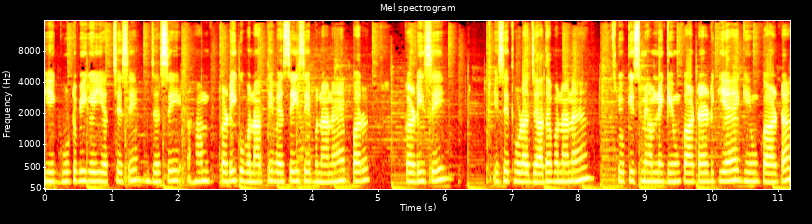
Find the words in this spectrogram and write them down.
ये घुट भी गई अच्छे से। जैसे हम कड़ी को बनाते हैं, वैसे ही इसे बनाना है, पर कड़ी से इसे थोड़ा ज़्यादा बनाना है, क्योंकि इसमें हमने गेहूँ का आटा ऐड किया है। गेहूँ का आटा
